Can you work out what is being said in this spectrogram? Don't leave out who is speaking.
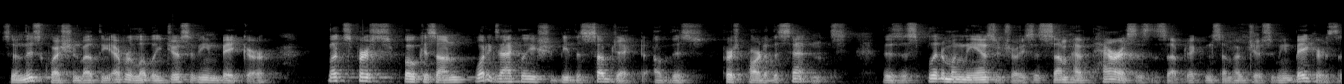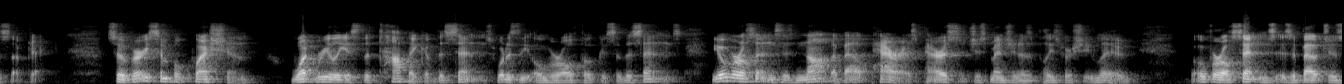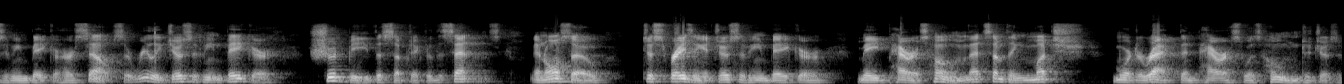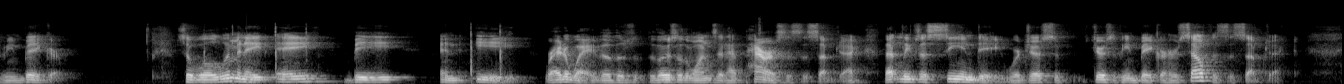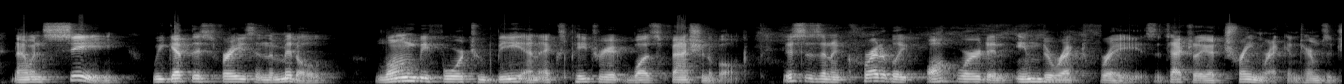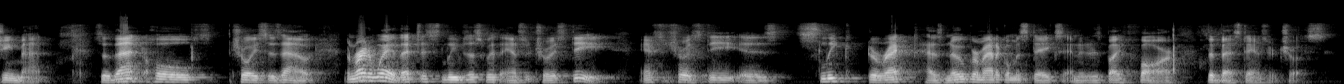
Speaker 1: So in this question about the ever lovely Josephine Baker, let's first focus on what exactly should be the subject of this first part of the sentence. There's a split among the answer choices. Some have Paris as the subject and some have Josephine Baker as the subject. So very simple question. What really is the topic of the sentence? What is the overall focus of the sentence? The overall sentence is not about Paris. Paris is just mentioned as a place where she lived. The overall sentence is about Josephine Baker herself. So really, Josephine Baker should be the subject of the sentence. And also, just phrasing it, Josephine Baker made Paris home, that's something much more direct than Paris was home to Josephine Baker. So we'll eliminate A, B, and E right away. Those, those are the ones that have Paris as the subject. That leaves us C and D, where Joseph, Josephine Baker herself is the subject. Now in C, we get this phrase in the middle, long before to be an expatriate was fashionable. This is an incredibly awkward and indirect phrase. It's actually a train wreck in terms of GMAT. So that whole choice is out. And right away, that just leaves us with answer choice D. Answer choice D is sleek, direct, has no grammatical mistakes, and it is by far the best answer choice.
